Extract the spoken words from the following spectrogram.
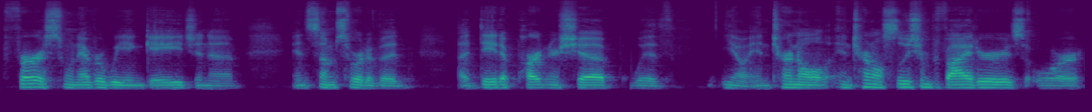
first whenever we engage in a in some sort of a, a data partnership with you know internal internal solution providers or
